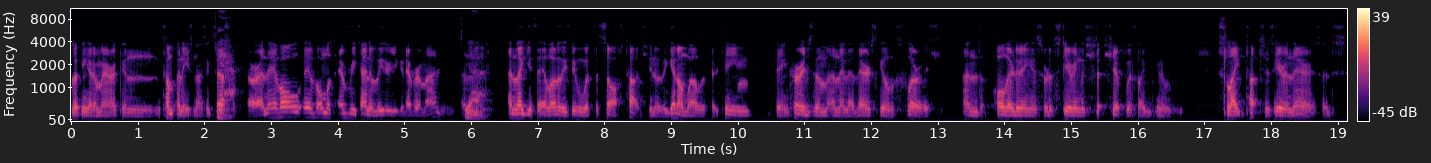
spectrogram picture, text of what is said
looking at American companies and how successful yeah. they are, and they have all they have almost every kind of leader you could ever imagine. And, yeah. And like you say, a lot of these people with the soft touch, you know, they get on well with their team, they encourage them, and they let their skills flourish. And all they're doing is sort of steering the sh- ship with like you know slight touches here and there. So it's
